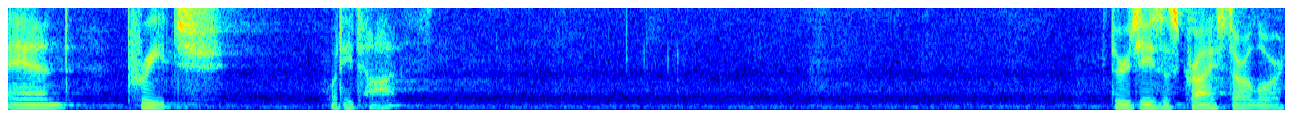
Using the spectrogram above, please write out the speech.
and preach what he taught. Through Jesus Christ our Lord,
